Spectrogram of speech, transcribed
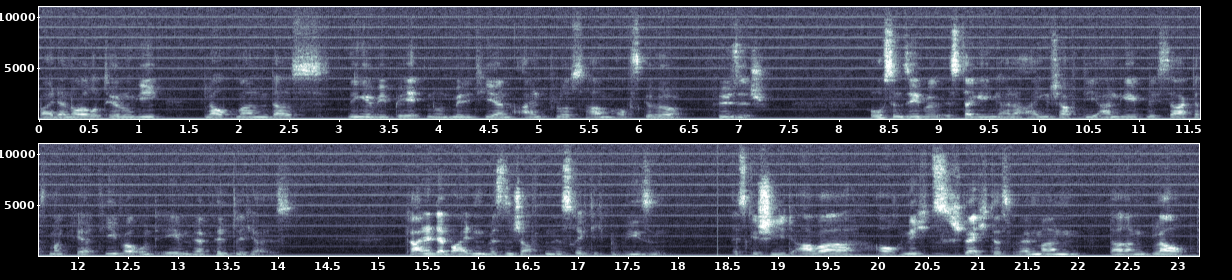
Bei der Neurotheologie glaubt man, dass Dinge wie Beten und Meditieren Einfluss haben aufs Gehirn, physisch. Hochsensibel ist dagegen eine Eigenschaft, die angeblich sagt, dass man kreativer und eben empfindlicher ist. Keine der beiden Wissenschaften ist richtig bewiesen. Es geschieht aber auch nichts Schlechtes, wenn man daran glaubt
